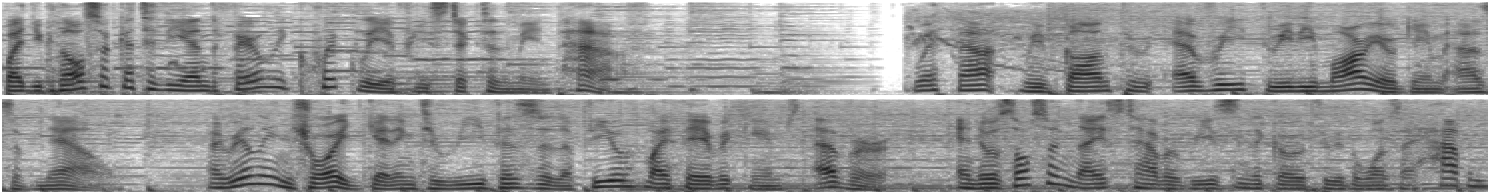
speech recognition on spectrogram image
but you can also get to the end fairly quickly if you stick to the main path. With that, we've gone through every 3D Mario game as of now. I really enjoyed getting to revisit a few of my favorite games ever, and it was also nice to have a reason to go through the ones I haven't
